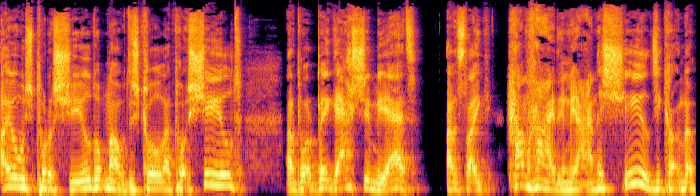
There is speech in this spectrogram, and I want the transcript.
I always put a shield up now. It's called. I put a shield and I put a big S in my head. And it's like, I'm hiding behind the shield. You can't know.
